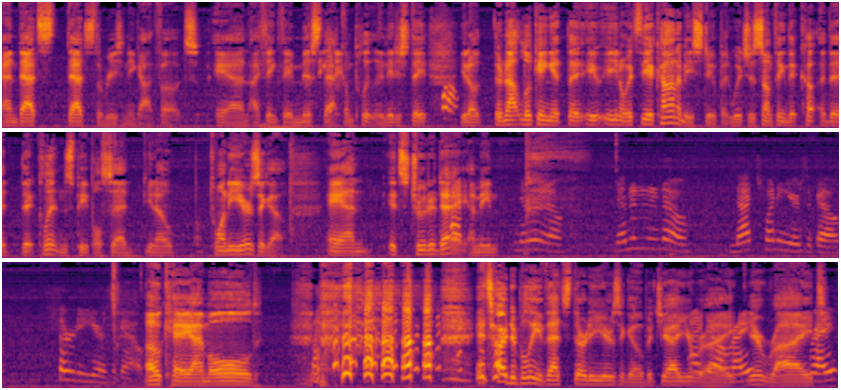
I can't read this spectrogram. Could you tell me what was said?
and that's that's the reason he got votes. And I think they missed that completely. They just they you know they're not looking at the you know it's the economy stupid, which is something that that that Clinton's people said you know 20 years ago, and it's true today. I mean, no, no, no, no, no, no, no, not 20 years ago, 30 years ago. Okay, I'm old. it's hard to believe that's 30 years ago, but yeah, you're right. right. You're right. Right.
